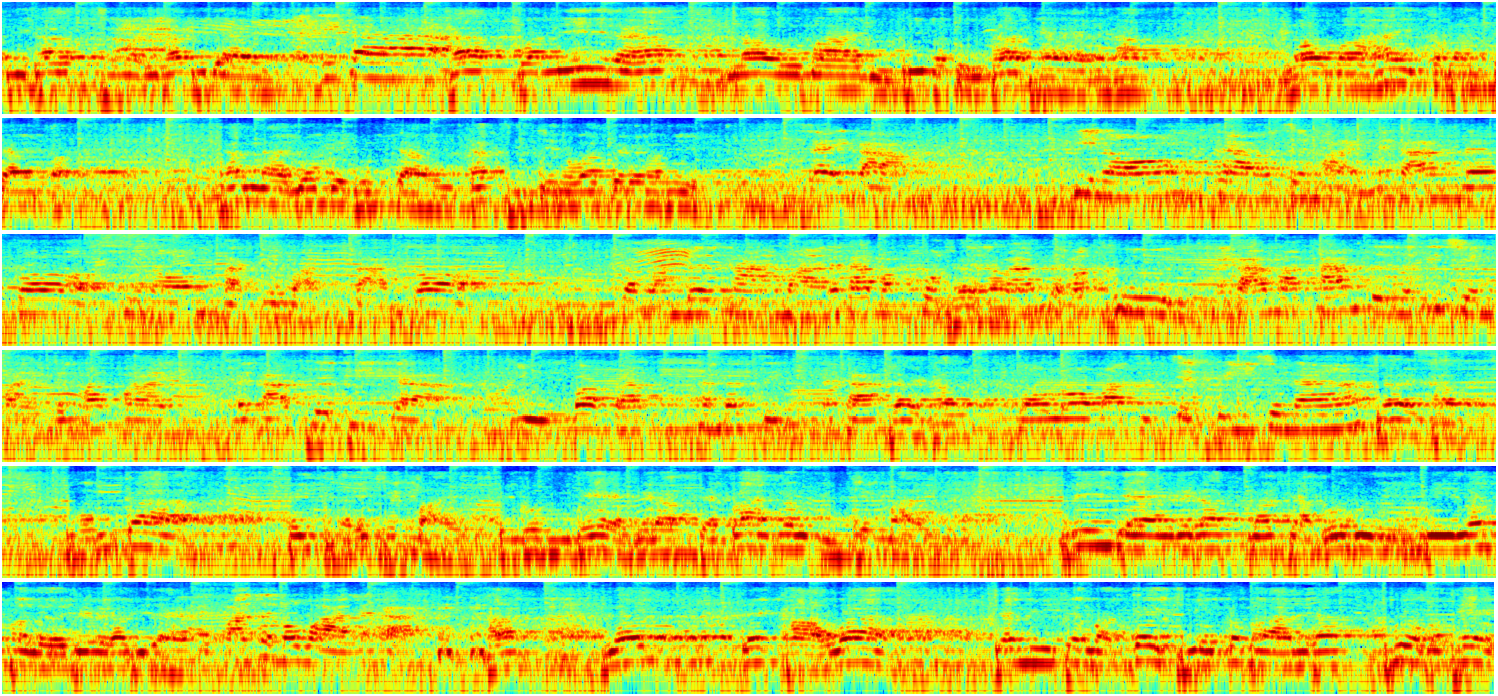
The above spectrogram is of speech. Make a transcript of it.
วัสดีครับ สวัสดีครับพี่แดง สวัสดีค่ะ ครับวันนี้นะครับเรามาอยู่ที่ประตูท่าแพนะครับ เรามาให้กำลังใจกับท่านนายกเดชบุญใจทักษิณชินวัตรใช่ไหมครับพี่ ใช่ค่ะ พี่น้องชาวเชียงใหม่นะคะ แล้วก็พี่น้องต่างจังหวัดต่างก็ กำลังเดินทางมานะคะบางคนใช่เดินครับมาตั้งแต่เมื่อคืนนะคะมาค้างคืนมาที่เชียงใหม่เป็นมากมายนะคะเพื่อที่จะอยู่ต้อนรับท่านทักษิณนะคะใช่ครับ เรารอมา 17 ปีใช่นะใช่ครับ ผมก็เป็นเขยเชียงใหม่เป็นคนกรุงเทพนะครับ แต่บ้านก็อยู่เชียงใหม่พี่แดงนะครับมาจากลบบุรีมีรถมาเลยใช่ไหมครับพี่แดงมาแต่เมื่อวานนะคะครับแล้วได้ข่าวว่าจะมีจังหวัดใกล้เคียงก็มานะครับ ทั่วประเทศ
